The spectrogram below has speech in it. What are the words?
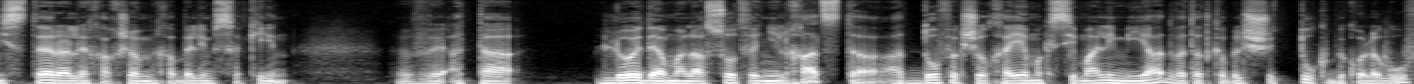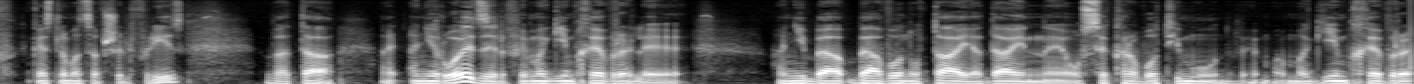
מסתר עליך עכשיו מחבל עם סכין, ואתה לא יודע מה לעשות ונלחצת, הדופק שלך יהיה מקסימלי מיד ואתה תקבל שיתוק בכל הגוף, תיכנס למצב של פריז, ואתה, אני רואה את זה, לפעמים מגיעים חבר'ה ל... אני בעוונותיי עדיין אה, עושה קרבות אימון ומגיעים חבר'ה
